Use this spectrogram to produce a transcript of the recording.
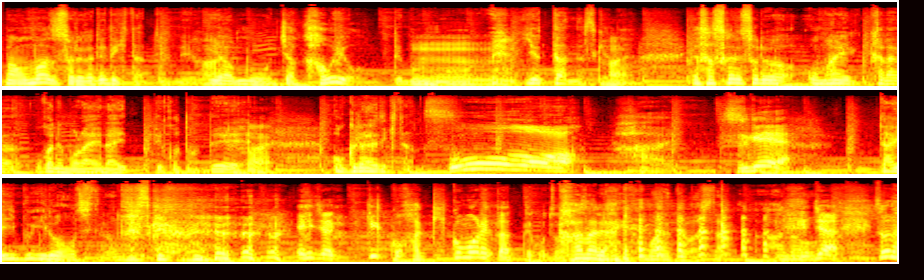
まあ、思わずそれが出てきたっていうんで、はい、いやもうじゃあ買うよって僕も言ったんですけどさすがにそれはお前からお金もらえないってことで、送られてきたんです。おはい。すげえだいぶ色は落ちてたんですけど。えじゃあ結構吐き込まれたってことか、ね、か？なり吐き込まれてました。あの じゃあその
